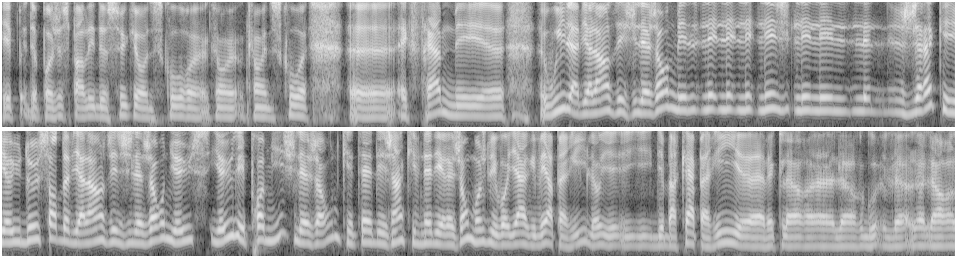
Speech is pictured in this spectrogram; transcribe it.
et de pas juste parler de ceux qui ont un discours qui ont, qui ont un discours euh, extrême. Mais euh, oui, la violence des Gilets jaunes, mais les, les, les, je dirais qu'il y a eu deux sortes de violence des Gilets jaunes. Il y, a eu, il y a eu les premiers Gilets jaunes, qui étaient des gens qui venaient des régions. Moi, je les voyais arriver à Paris. Là. Ils, ils débarquaient à Paris avec leur, leur, leur, leur,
